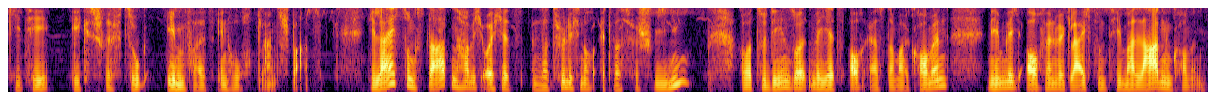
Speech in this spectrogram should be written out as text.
GTX-Schriftzug, ebenfalls in Hochglanzschwarz. Die Leistungsdaten habe ich euch jetzt natürlich noch etwas verschwiegen, aber zu denen sollten wir jetzt auch erst einmal kommen, nämlich auch wenn wir gleich zum Thema Laden kommen.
